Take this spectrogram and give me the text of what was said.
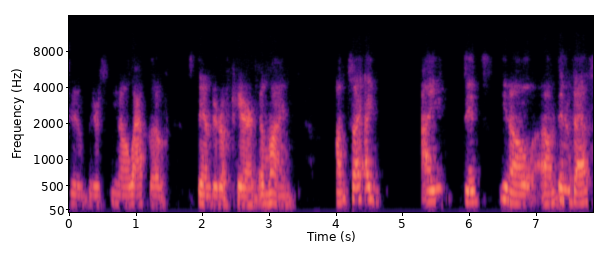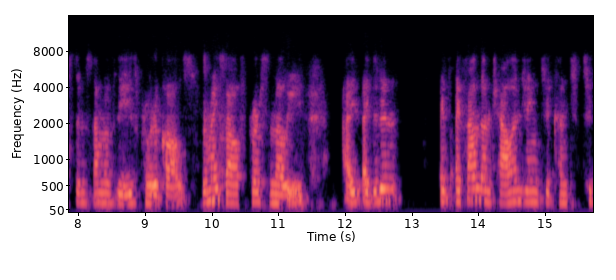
to there's you know lack of standard of care in Lyme. Um, so I, I, I did you know um, invest in some of these protocols for myself personally. I, I didn't I, I found them challenging to, con- to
